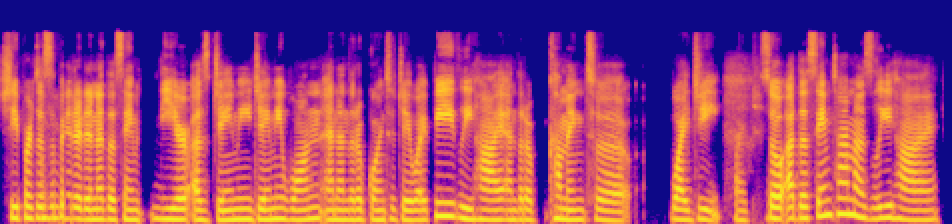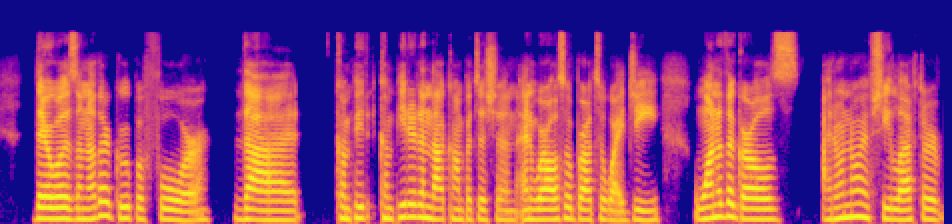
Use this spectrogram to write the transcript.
She mm-hmm. participated mm-hmm. in it the same year as Jamie. Jamie won and ended up going to JYP. Lee Hi ended up coming to YG. YG. So at the same time as Lee Hi, there was another group of four that compete, competed in that competition and were also brought to YG. One of the girls, I don't know if she left or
